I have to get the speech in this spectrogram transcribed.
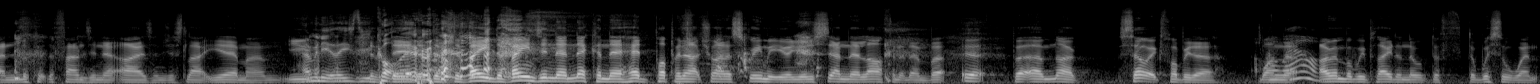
and look at the fans in their eyes and just like yeah man. You, How many of these do you the, got the, there? the, the, the vein, the veins in their neck and their head popping out, trying to scream at you, and you're just standing there laughing at them. But Yeah. but um, no, Celtic's probably the oh, one that wow. I remember we played and the, the the whistle went,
